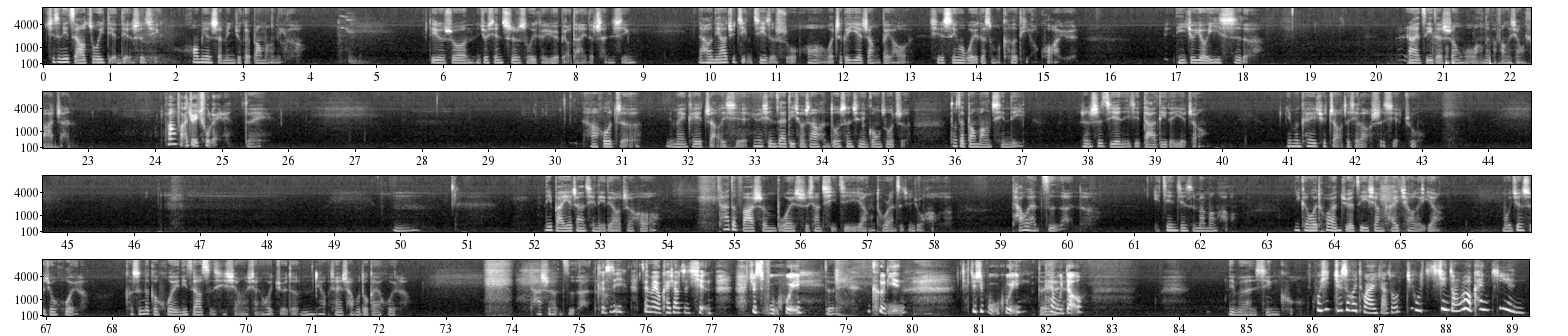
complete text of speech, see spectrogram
其实你只要做一点点事情，后面神明就可以帮忙你了。例如说，你就先吃素一个月，表达你的诚心，然后你要去谨记着说：“哦，我这个业障背后，其实是因为我有一个什么课题要跨越。”你就有意识的让你自己的生活往那个方向发展，方法就出来了。对。啊，或者你们也可以找一些，因为现在地球上很多身心灵工作者都在帮忙清理人世间以及大地的业障，你们可以去找这些老师协助。嗯，你把业障清理掉之后，它的发生不会是像奇迹一样突然之间就好了，它会很自然，一件一件事慢慢好。你可能会突然觉得自己像开窍了一样，某件事就会了。可是那个会，你只要仔细想想，会觉得嗯，你好像也差不多该会了。它是很自然的。可是，在没有开窍之前，就是不会。对，可怜，就是不会，对，看不到。你们很辛苦，我是就是会突然想说，这我之前怎么没有看见？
